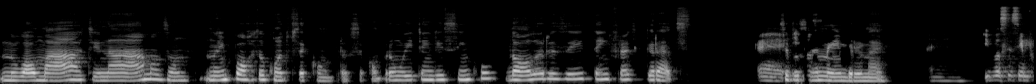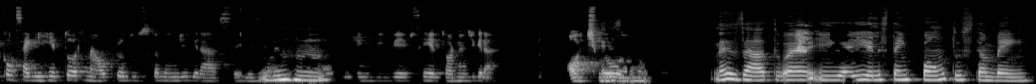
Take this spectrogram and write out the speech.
no Walmart, na Amazon, não importa o quanto você compra. Você compra um item de 5 dólares e tem frete grátis. É, Se e, você é membro, né? é, e você sempre consegue retornar o produto também de graça. Eles mandam Uhum. de envio e você retorna de graça. Ótimo, Exato. amo. Exato, é. E aí eles têm pontos também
